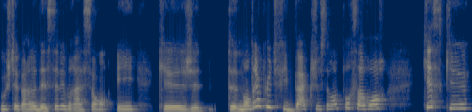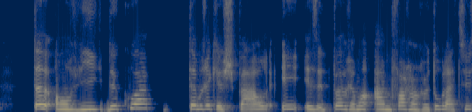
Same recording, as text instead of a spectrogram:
où je te parlais de célébration et que je te demandais un peu de feedback justement pour savoir qu'est-ce que tu as envie, de quoi t'aimerais que je parle et n'hésite pas vraiment à me faire un retour là-dessus.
